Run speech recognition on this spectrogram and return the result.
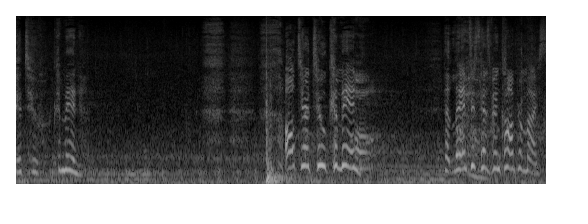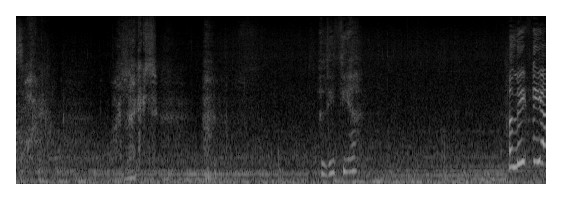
Altair 2, come in. Altair 2, come in! Atlantis has been compromised. My legs. Aletheia? Aletheia!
